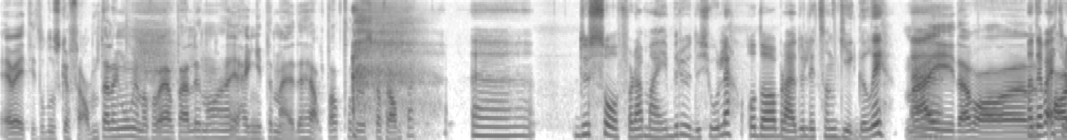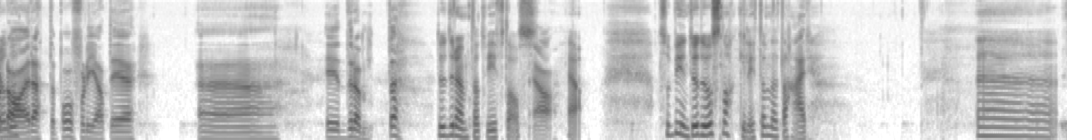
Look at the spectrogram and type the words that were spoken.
Jeg vet ikke hva du skal fram til engang, for å være helt ærlig. Nå jeg henger ikke med i det hele tatt hva du skal fram til. Uh, Du så for deg meg i brudekjole, og da blei du litt sånn giggly. Nei, det var Nei, det var et ja, par dager etterpå, fordi at jeg eh, Jeg drømte. Du drømte at vi gifta oss. Ja. Så begynte jo du å snakke litt om dette her. Eh,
